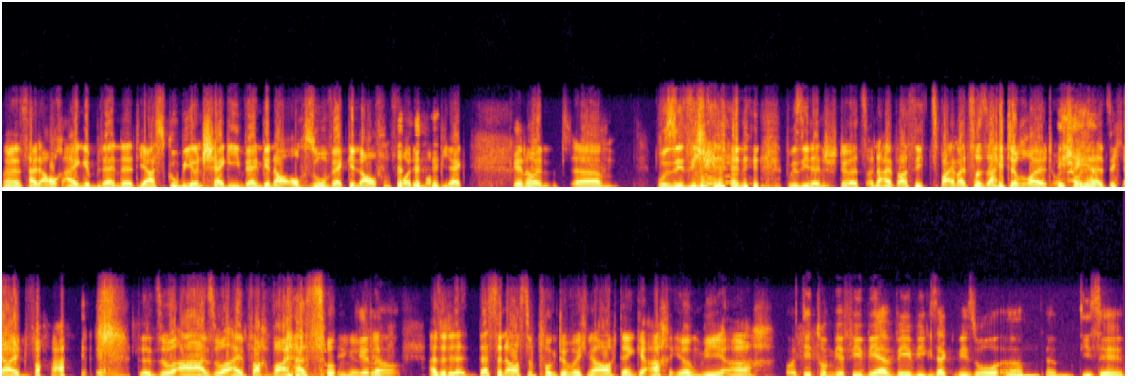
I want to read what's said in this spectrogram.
dann ist halt auch eingeblendet, ja, Scooby und Shaggy wären genau auch so weggelaufen vor dem Objekt. genau. Und ähm, wo sie sich dann, wo sie dann stürzt und einfach sich zweimal zur Seite rollt und schon ja, ja. in der Sicherheit war. dann so, ah, so einfach war das so ungefähr. Genau. Also das sind auch so Punkte, wo ich mir auch denke, ach, irgendwie, ach. Und die tun mir viel mehr weh, wie gesagt, wie so ähm, ähm, diese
